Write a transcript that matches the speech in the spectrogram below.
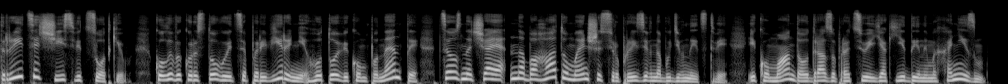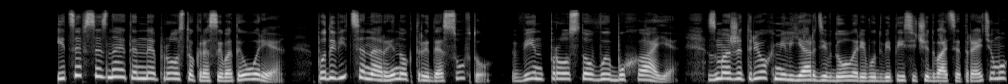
36%. Коли використовуються перевірені, готові компоненти, це означає набагато менше сюрпризів на будівництві, і команда одразу працює як єдиний механізм. І це все, знаєте, не просто красива теорія. Подивіться на ринок 3D-софту. Він просто вибухає. З майже 3 мільярдів доларів у 2023-му,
